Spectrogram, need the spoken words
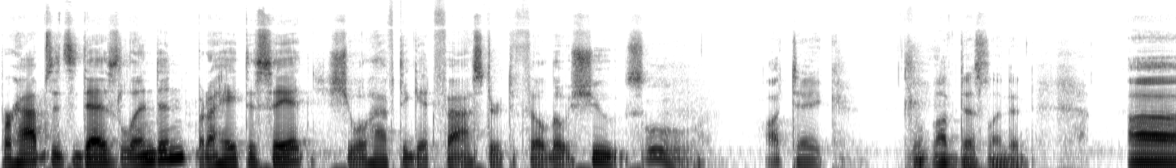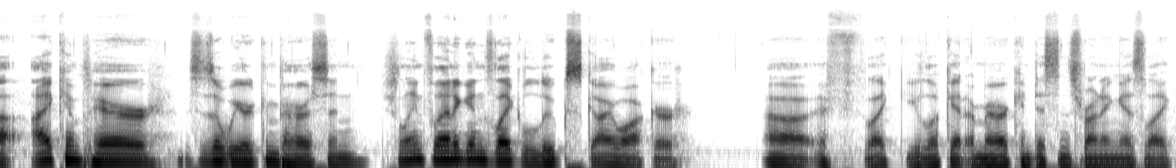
Perhaps it's Des Linden, but I hate to say it, she will have to get faster to fill those shoes. Ooh, hot take. Love Des Linden. Uh, I compare. This is a weird comparison. Shalane Flanagan's like Luke Skywalker. Uh, if like you look at American distance running as like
